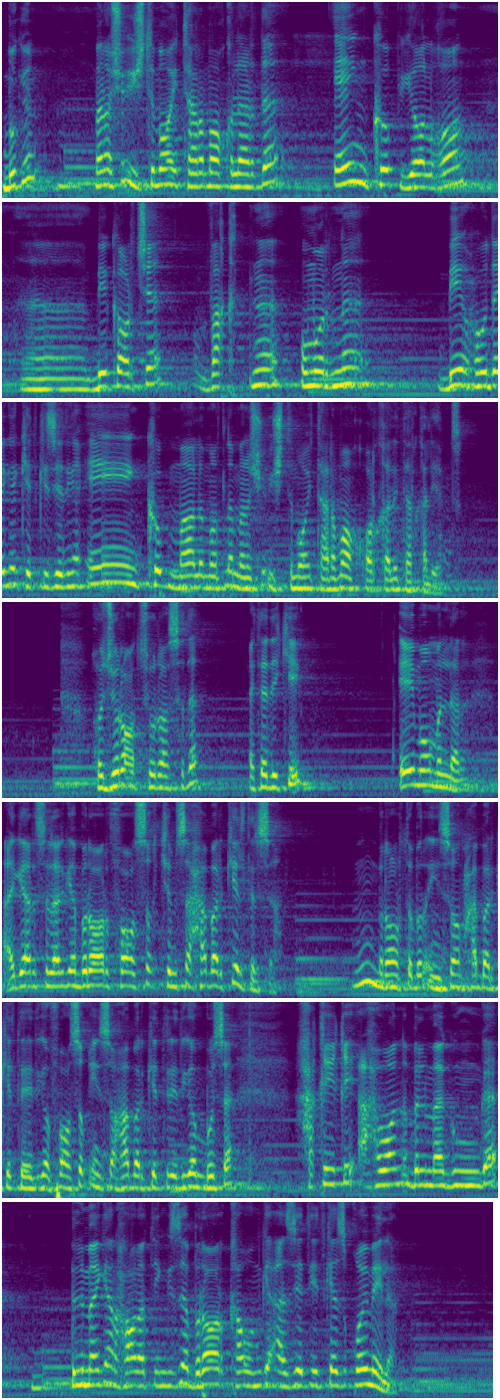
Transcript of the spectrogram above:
bugun mana shu ijtimoiy tarmoqlarda eng ko'p yolg'on e, bekorchi vaqtni umrni behudaga ketkazadigan eng ko'p ma'lumotlar mana shu ijtimoiy tarmoq orqali tarqalyapti. Hujurot surasida aytadiki ey mo'minlar agar sizlarga biror fosiq kimsa xabar keltirsa hmm, birorta bir inson xabar keltiradigan fosiq inson xabar keltiradigan bo'lsa haqiqiy ahvolni bilmagunga bilmagan holatingizda biror qavmga aziyat yetkazib qo'ymanglar.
